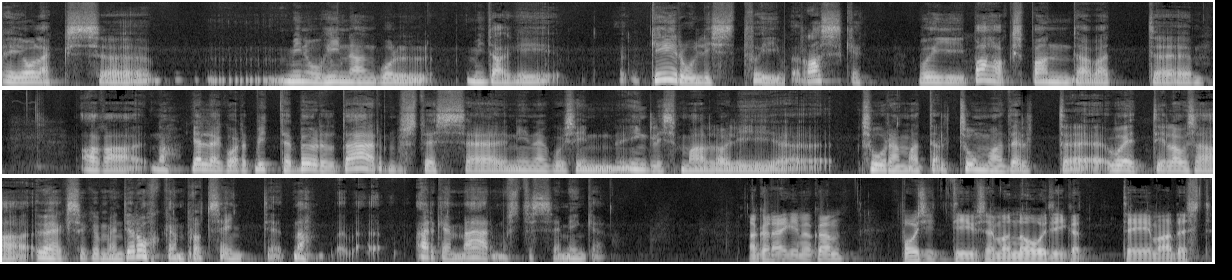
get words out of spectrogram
ei oleks äh, minu hinnangul midagi keerulist või rasket või pahaks pandavat, äh, aga noh, jälle kord mitte pöörduda äärmustesse, nii nagu siin Inglismaal oli suurematelt summadelt võeti lausa üheksakümmend ja rohkem protsenti, et noh, ärgem äärmustesse minge. aga räägime ka positiivsema noodiga teemadest.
